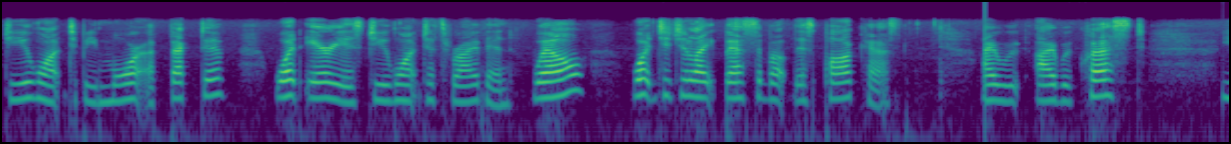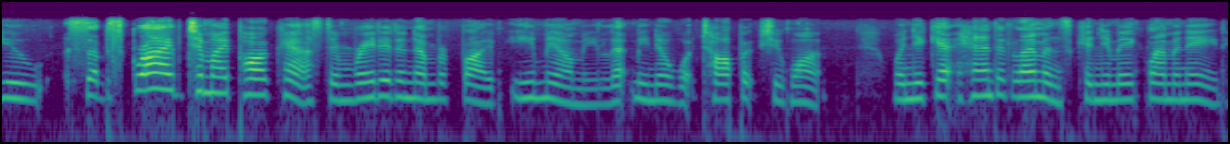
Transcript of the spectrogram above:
do you want to be more effective? What areas do you want to thrive in? Well, what did you like best about this podcast? I, re- I request you subscribe to my podcast and rate it a number five. Email me. Let me know what topics you want. When you get handed lemons, can you make lemonade?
